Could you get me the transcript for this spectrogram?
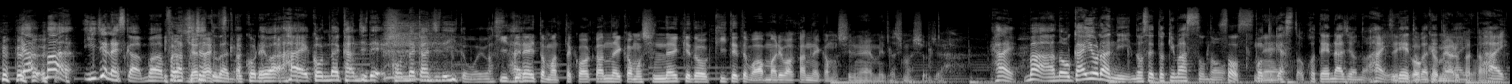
はい、いやまあいいんじゃないですか。まあ フラットチャットなんでこれは。はいこんな感じでこんな感じでいいと思います。聞いてないと全く分かんないかもしれないけど、聞いててもあんまり分かんないかもしれない。を目指しましょう、じゃあ。はい。まあ、あの、概要欄に載せときます。その、ポッドキャスト、古典ラジオの、はい、レートが出たる方は回をはい。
